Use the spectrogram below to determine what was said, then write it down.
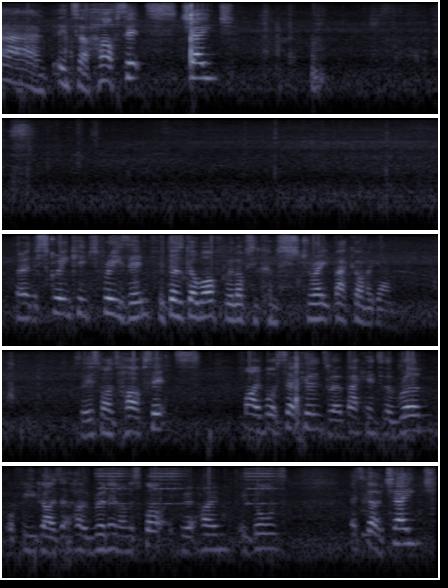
And into half sits, change. So the screen keeps freezing. If it does go off, we'll obviously come straight back on again. So this one's half sits. Five more seconds, we're back into the run, or for you guys at home, running on the spot if you're at home, indoors. Let's go, change.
